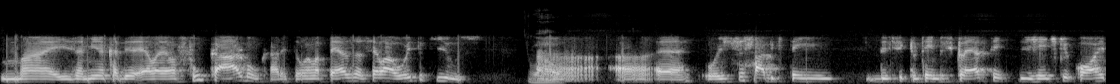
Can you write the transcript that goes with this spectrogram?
mas a minha cadeira, ela é full carbon, cara, então ela pesa, sei lá, 8 quilos. Ah, ah, é, hoje você sabe que tem bicicleta, tem bicicleta, tem gente que corre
